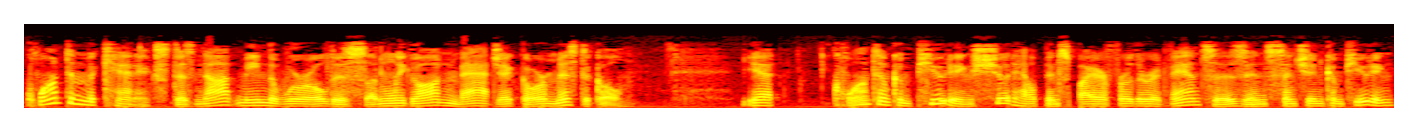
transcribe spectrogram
Quantum mechanics does not mean the world is suddenly gone magic or mystical. Yet, quantum computing should help inspire further advances in sentient computing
